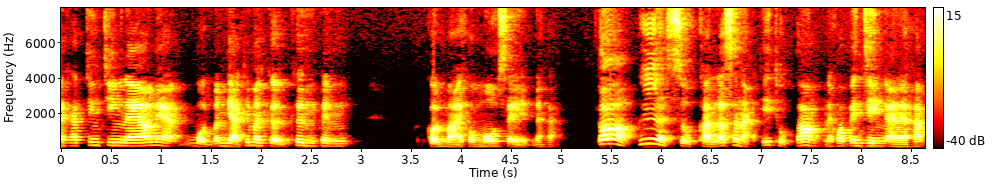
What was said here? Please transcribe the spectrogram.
นะครับจริงๆแล้วเนี่ยบทบัญญัติที่มันเกิดขึ้นเป็นกฎหมายของโมเสสนะครับก็เพื่อสุขลักษณะที่ถูกต้องในความเป็นจริงไงนะครับ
